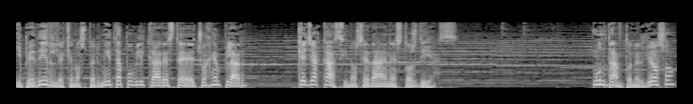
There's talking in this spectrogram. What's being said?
y pedirle que nos permita publicar este hecho ejemplar que ya casi no se da en estos días. Un tanto nervioso,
